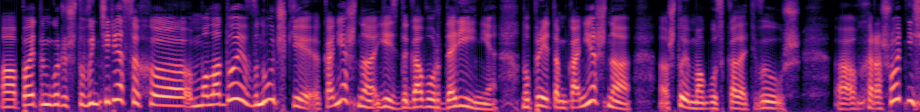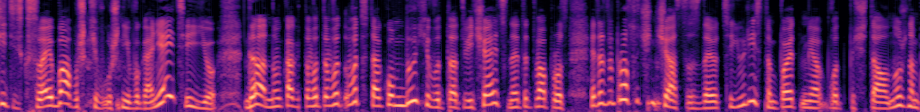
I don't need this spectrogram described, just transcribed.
А, поэтому говорю, что в интересах э, молодой внучки, конечно, есть договор дарения, но при этом, конечно, э, что я могу сказать, вы уж э, хорошо отнеситесь к своей бабушке, вы уж не выгоняйте ее, да, ну как-то вот, вот, вот в таком духе вот отвечается на этот вопрос. Этот вопрос очень часто задается юристам, поэтому я вот посчитала нужным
